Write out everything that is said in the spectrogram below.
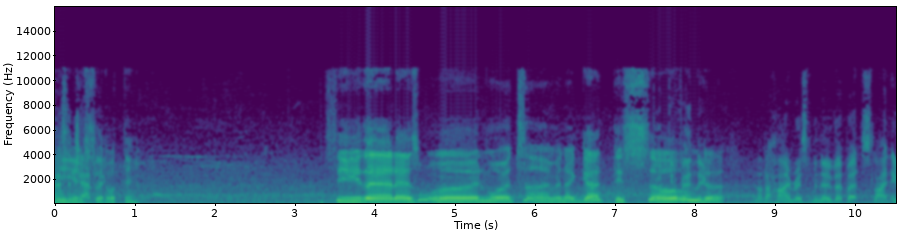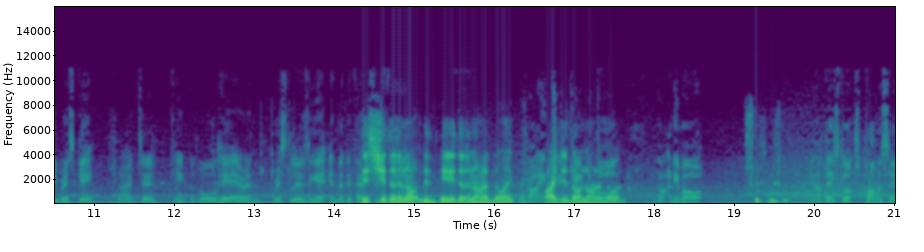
the sigue el Chadli. cerote. See that as one more time, and I got this soda. Not a high risk manoeuvre, but slightly risky. Try to keep the ball here and risk losing it in the defense. This shit doesn't know. This idiot doesn't know how to do anything. Trying I just don't know how the to do it. Not anymore. now this looks promising.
